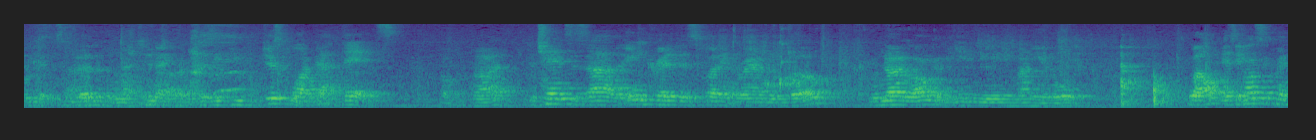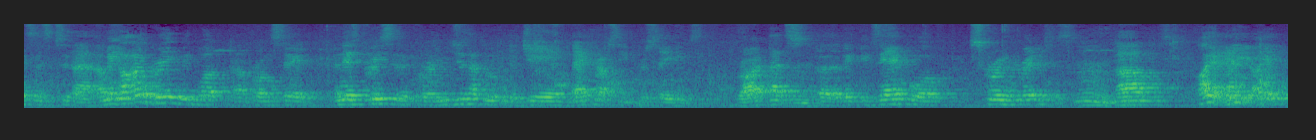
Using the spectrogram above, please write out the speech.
look at this further than that too, because if you just wipe out debts, right, the chances are that any creditors floating around in the world will no longer be giving you any money at all. Well, There's consequences to that. I mean, I agree with what uh, Bron said, and there's precedent for it. You just have to look at the GM bankruptcy proceedings, right? That's uh, an example of screwing creditors. Um, I agree. I,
